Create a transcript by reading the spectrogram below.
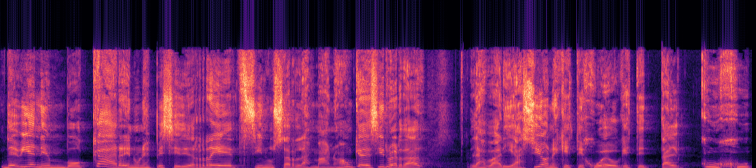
debían invocar en una especie de red sin usar las manos, aunque a decir verdad, las variaciones que este juego, que este tal Kuju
